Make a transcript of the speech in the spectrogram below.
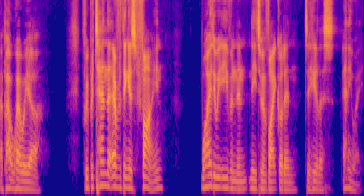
about where we are. If we pretend that everything is fine, why do we even need to invite God in to heal us anyway?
